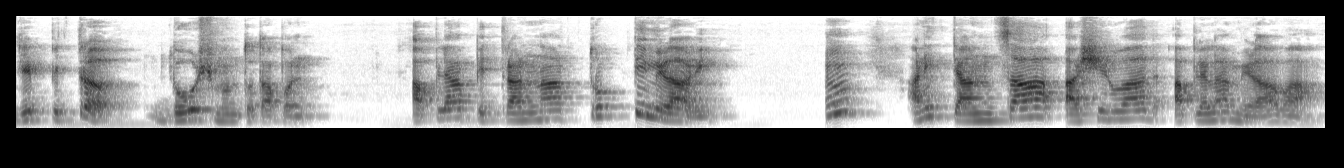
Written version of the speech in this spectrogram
जे पित्र दोष म्हणतो आपण आपल्या पित्रांना तृप्ती मिळावी आणि त्यांचा आशीर्वाद आपल्याला मिळावा.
